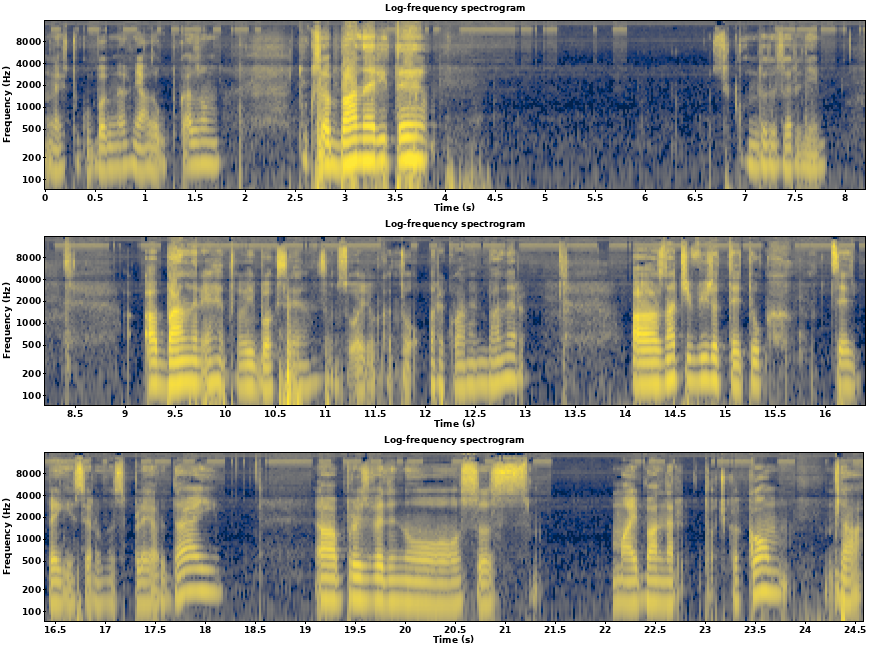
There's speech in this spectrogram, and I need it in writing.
нещо го бъгнах, няма да го показвам. Тук са банерите. Секунда да заредим. А банер, ето V-Box съм сложил като рекламен банер. А, значи виждате тук CSBG Service Player Die, а, произведено с mybanner.com. Да.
